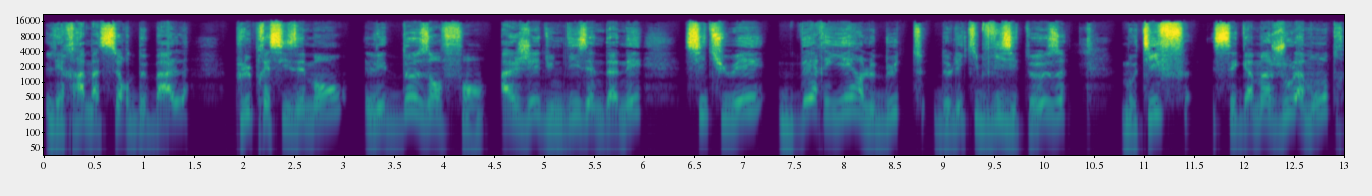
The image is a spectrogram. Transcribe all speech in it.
les ramasseurs de balles, plus précisément les deux enfants âgés d'une dizaine d'années situés derrière le but de l'équipe visiteuse. Motif, ces gamins jouent la montre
